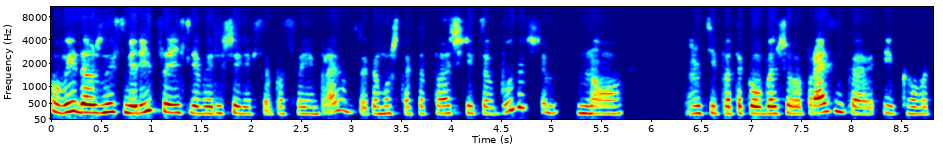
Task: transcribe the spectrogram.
вы должны смириться, если вы решили все по своим правилам, то это может как-то поощриться в будущем, но ну, типа такого большого праздника и какого-то,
